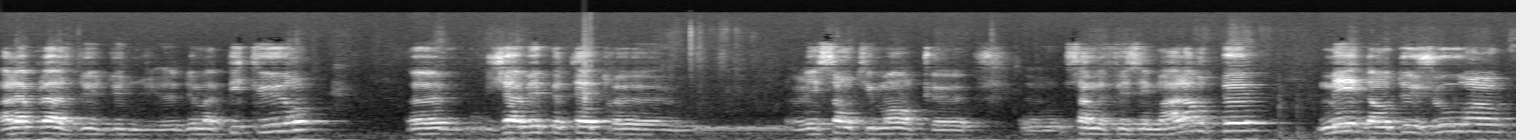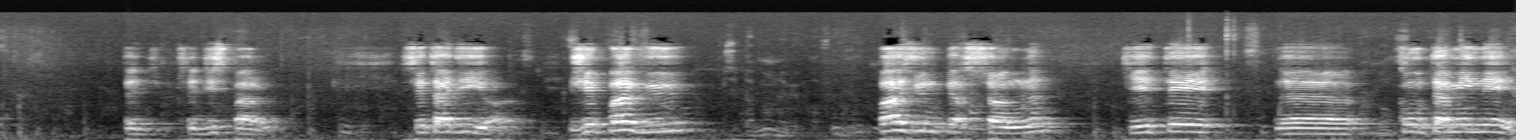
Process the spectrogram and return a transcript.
à la place de, ma piqûre. Euh, j'avais peut-être euh, les sentiments que ça me faisait mal un peu, mais dans deux jours, c'est disparu. C'est-à-dire, j'ai pas vu pas une personne qui était contaminée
